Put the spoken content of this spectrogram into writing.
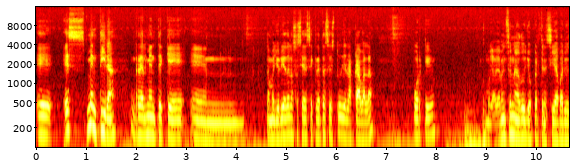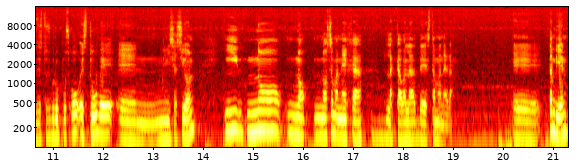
Eh, es mentira realmente que en la mayoría de las sociedades secretas se estudia la Cábala, porque, como ya había mencionado, yo pertenecía a varios de estos grupos o estuve en iniciación y no, no, no se maneja la Cábala de esta manera. Eh, también,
